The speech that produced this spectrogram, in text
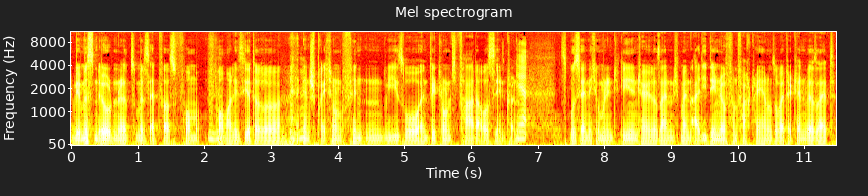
wir müssen irgendeine zumindest etwas form mhm. formalisiertere mhm. Entsprechung finden, wie so Entwicklungspfade aussehen können. Es muss ja nicht unbedingt die Linienkarriere sein. Und ich meine, all die Dinge von Fachkarrieren und so weiter kennen wir seit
